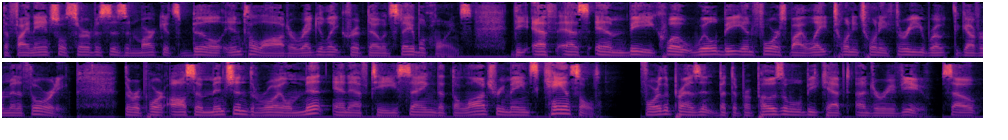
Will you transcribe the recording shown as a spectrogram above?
the Financial Services and Markets Bill into law to regulate crypto and stablecoins. The FSMB, quote, will be enforced by late 2023, wrote the government authority. The report also mentioned the Royal Mint NFT, saying that the launch remains canceled for the present, but the proposal will be kept under review. So,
